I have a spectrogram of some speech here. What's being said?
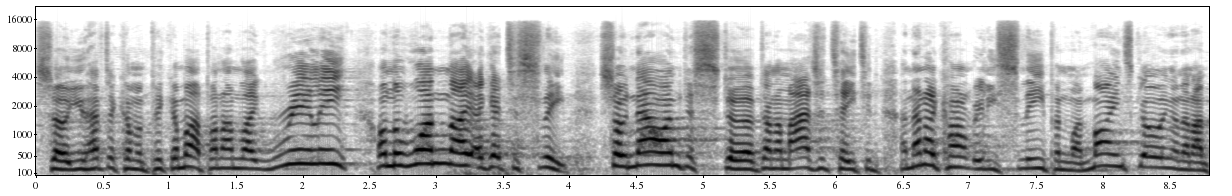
So you have to come and pick them up. And I'm like, really? On the one night I get to sleep. So now I'm disturbed and I'm agitated, and then I can't really sleep, and my mind's going, and then I'm,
